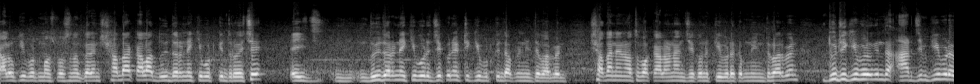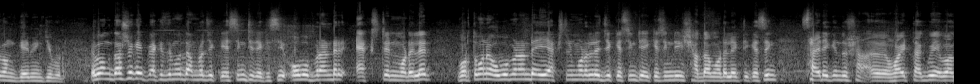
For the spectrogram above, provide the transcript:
কালো কিবোর্ড মাউস পছন্দ করেন। সাদা কালা দুই ধরনের কিবোর্ড কিন্তু রয়েছে। এই দুই ধরনের কিবোর্ড যে কোনো একটি কিবোর্ড কিন্তু আপনি নিতে পারবেন। সাদা নেন অথবা কালো নেন যে কোনো কিবোর্ড আপনি নিতে পারবেন। দুটি কিবোর্ড কিন্তু আট জিবি কিবোর্ড এবং গেমিং কিবোর্ড এবং দর্শক, এই প্যাকেজের মধ্যে আমরা যে কেসিংটি রেখেছি ওভো ব্র্যান্ডের এক্সটেন মডেলের বর্তমানে ওভো ব্র্যান্ডের এই এক্সটেন মডেলের যে কেসিংটি এই কেসিংটি সাদা মডেলের একটি কেসিং সাইডে কিন্তু হোয়াইট থাকবে এবং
